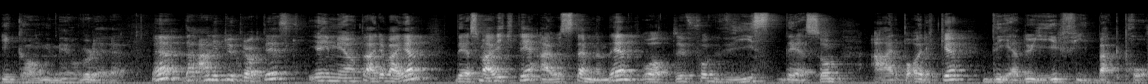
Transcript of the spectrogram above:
i gang med å vurdere. Det er litt upraktisk i og med at det er i veien, det som er viktig er jo stemmen din, og at du får vist det som er på arket, det du gir feedback på.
